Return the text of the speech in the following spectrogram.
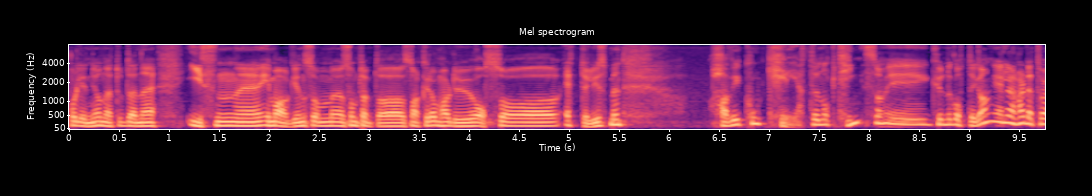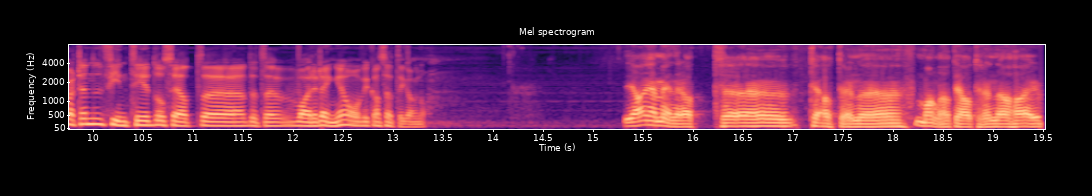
på linje. og Nettopp denne isen i magen som, som Tømta snakker om, har du også etterlyst. men har vi konkrete nok ting som vi kunne gått i gang, eller har dette vært en fin tid å se at uh, dette varer lenge og vi kan sette i gang nå? Ja, jeg mener at uh, teatrene, mange av teatrene har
